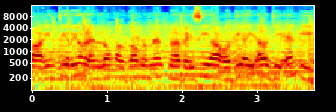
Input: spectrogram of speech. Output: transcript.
ah, Interior and Local Government Nueva Ecija o DILGNE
